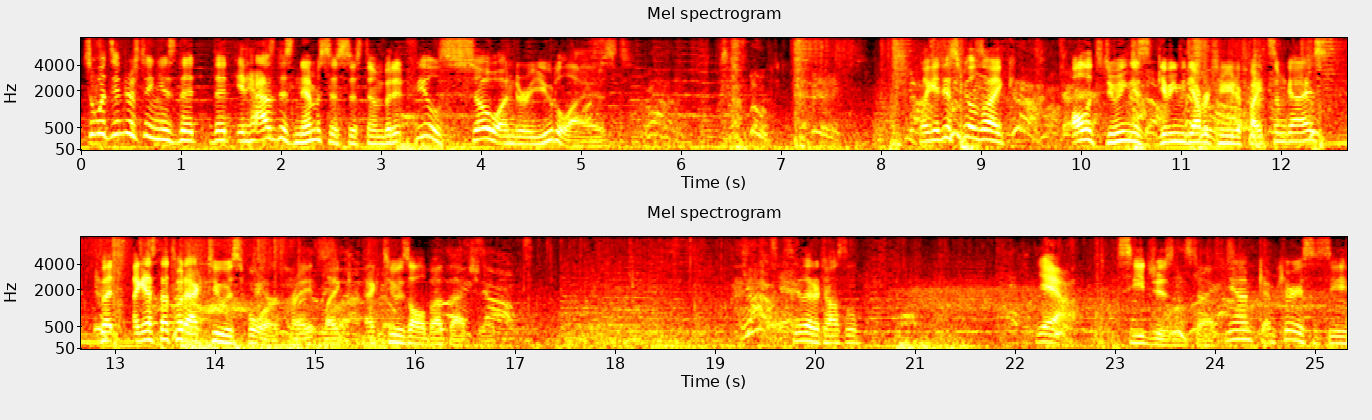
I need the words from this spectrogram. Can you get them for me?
So what's interesting is that that it has this nemesis system, but it feels so underutilized. Like it just feels like all it's doing is giving me the opportunity to fight some guys. But I guess that's what Act 2 is for, right? Like Act 2 is all about that shit. See you later, Tossel. Yeah, sieges and stuff. Yeah, I'm, I'm curious to see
